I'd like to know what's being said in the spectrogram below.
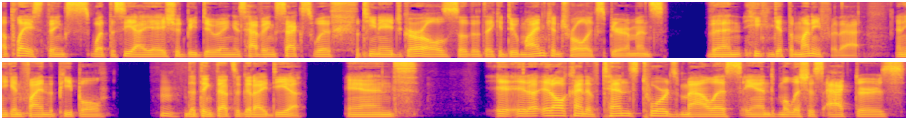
a place thinks what the CIA should be doing is having sex with teenage girls so that they could do mind control experiments, then he can get the money for that. And he can find the people Hmm. that think that's a good idea. And it, it, it all kind of tends towards malice and malicious actors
